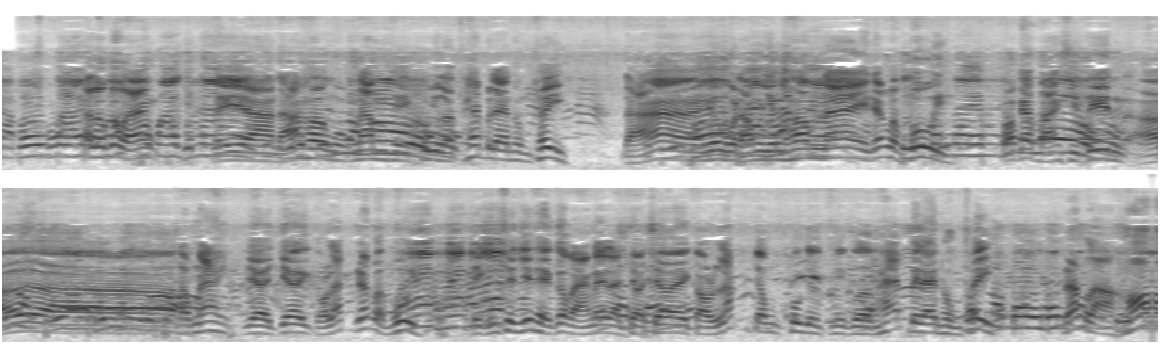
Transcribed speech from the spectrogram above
Hello các bạn. Thì à, đã hơn một năm thì khu du lịch Happyland Hùng Thi đã ngưng hoạt động nhưng hôm nay rất là vui. Có các bạn xì tin ở à, Đồng Nai giờ chơi cầu lắc rất là vui. Thì cũng xin giới thiệu các bạn đây là trò chơi cầu lắc trong khu du lịch miệt vườn Happyland Hùng Thi. Rất là hot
